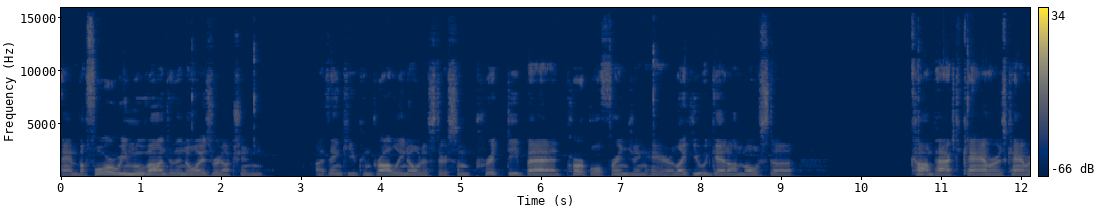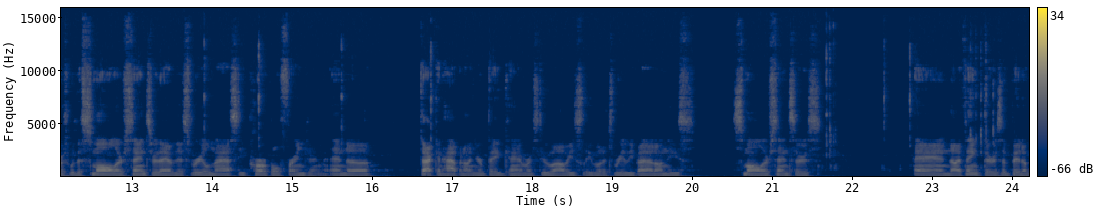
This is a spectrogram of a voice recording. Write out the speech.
And before we move on to the noise reduction, I think you can probably notice there's some pretty bad purple fringing here, like you would get on most uh, compact cameras, cameras with a smaller sensor, they have this real nasty purple fringing. And uh, that can happen on your big cameras too, obviously, but it's really bad on these smaller sensors. And I think there's a bit of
